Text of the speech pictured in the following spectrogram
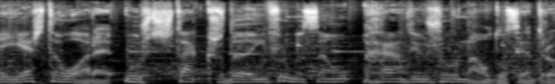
esta hora, os destaques da Informação Rádio Jornal do Centro.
